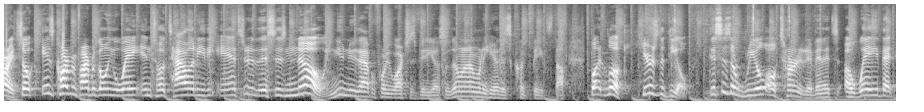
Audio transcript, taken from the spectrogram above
All right, so is carbon fiber going away in totality? The answer to this is no, and you knew that before you watched this video, so don't, I don't wanna hear this clickbait stuff. But look, here's the deal. This is a real alternative, and it's a way that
